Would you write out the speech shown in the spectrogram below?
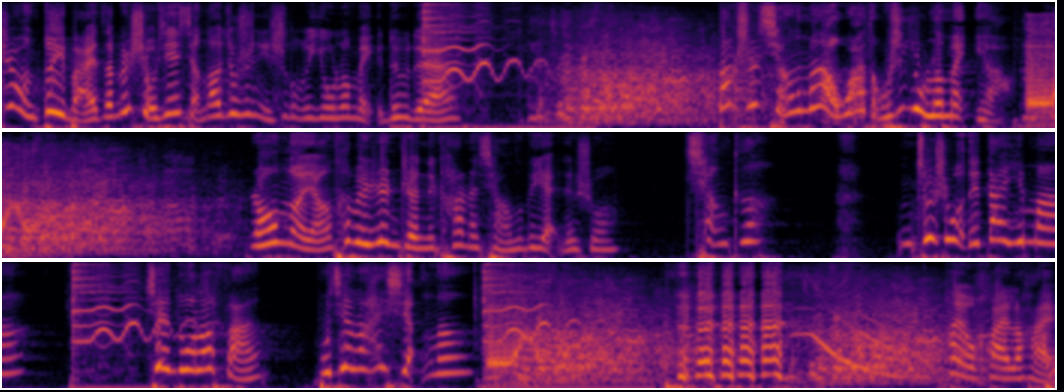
这种对白，咱们首先想到就是你是我的优乐美，对不对？当时强子满脑瓜都是优乐美呀。然后暖阳特别认真的看着强子的眼睛说：“强哥，你就是我的大姨妈，见多了烦，不见了还想呢。”还有嗨了嗨，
